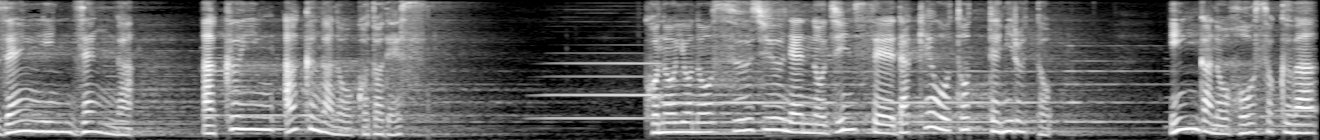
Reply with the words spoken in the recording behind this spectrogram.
善因善が悪因悪我のことです。この世の数十年の人生だけをとってみると因果の法則は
